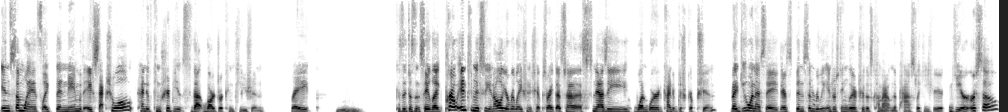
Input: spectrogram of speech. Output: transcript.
in some ways, like the name of asexual kind of contributes to that larger confusion, right? Mm because it doesn't say like pro intimacy in all your relationships, right? That's not a snazzy one word kind of description. But I do want to say there's been some really interesting literature that's come out in the past like year year or so,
